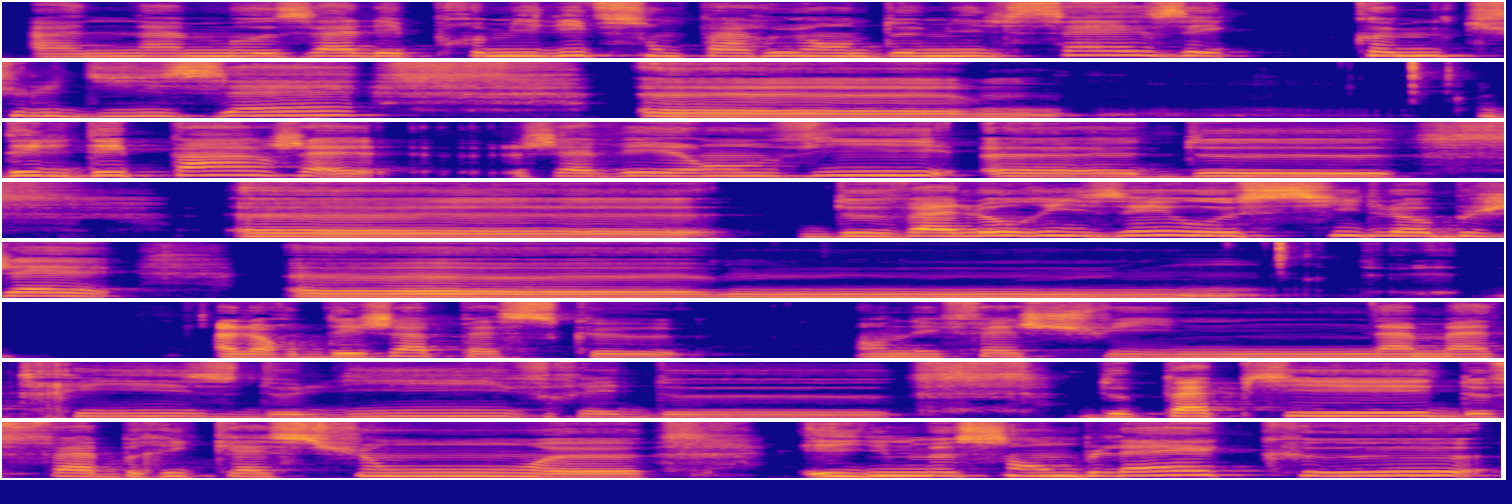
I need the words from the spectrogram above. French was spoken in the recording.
Anna Mosa, les premiers livres sont parus en 2016, et comme tu le disais, euh, dès le départ, j'avais envie euh, de euh, de valoriser aussi l'objet. alors déjà parce que en effet, je suis une amatrice de livres et de, de papier, de fabrication, et il me semblait que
